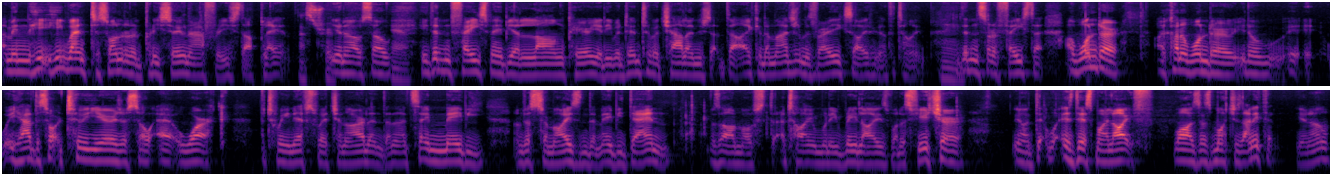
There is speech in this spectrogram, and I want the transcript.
I mean, he, he went to Sunderland pretty soon after he stopped playing. That's true. You know, so Yeah. he didn't face maybe a long period. He went into a challenge that, that I can imagine was very exciting at the time. Hmm. He didn't sort of face that. I wonder, I kind of wonder, you know, we had the sort of two years or so out of work between Ipswich and Ireland, and I'd say maybe, I'm just surmising that maybe then was almost a time when he realised what his future, you know, th- is this my life, was as much as anything, you know?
